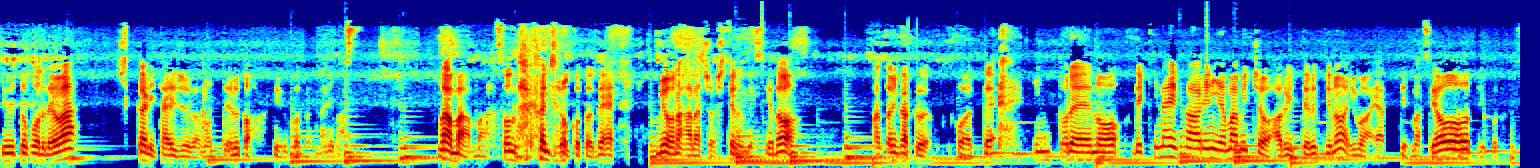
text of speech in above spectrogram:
というところでは、しっかり体重が乗っているということになります。まあまあまあ、そんな感じのことで、妙な話をしてるんですけど、まあ、とにかく、こうやって筋トレのできない代わりに山道を歩いてるっていうのは今はやっていますよということで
